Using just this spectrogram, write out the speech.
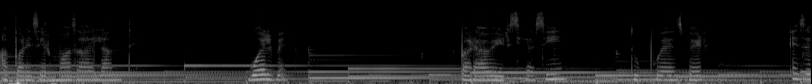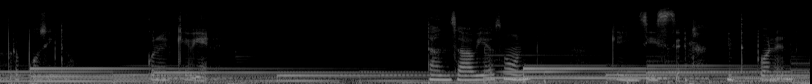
aparecer más adelante. Vuelven para ver si así tú puedes ver ese propósito con el que vienen. Tan sabias son que insisten y te ponen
